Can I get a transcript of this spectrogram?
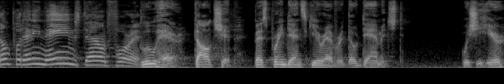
Don't put any names down for it. Blue hair, doll chip. Best brain dance gear ever, though damaged. Was she here?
